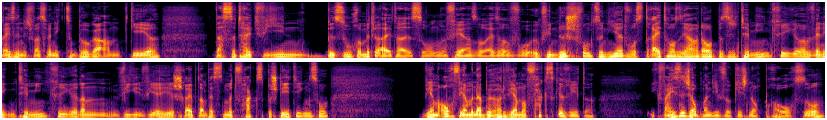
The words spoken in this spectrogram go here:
weiß ich nicht was, wenn ich zum Bürgeramt gehe, dass das halt wie ein Besuch im Mittelalter ist, so ungefähr. So, also wo irgendwie nichts funktioniert, wo es 3000 Jahre dauert, bis ich einen Termin kriege. Und wenn ich einen Termin kriege, dann, wie, wie er hier schreibt, am besten mit Fax bestätigen, so. Wir haben auch, wir haben in der Behörde, wir haben noch Faxgeräte. Ich weiß nicht, ob man die wirklich noch braucht, so.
